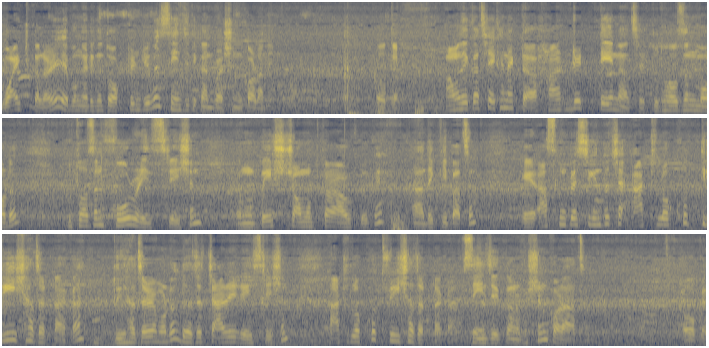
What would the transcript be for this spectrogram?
হোয়াইট কালারে এবং এটা কিন্তু অকটেন ড্রিভেন সিএনজিতে কনভার্সন করা নেই। ওকে আমাদের কাছে এখানে একটা হান্ড্রেড টেন আছে two thousand model two thousand four registration এবং বেশ চমৎকার আউটলুকে দেখতেই পাচ্ছেন। এর আস্কিং প্রাইসটি কিন্তু হচ্ছে আট লক্ষ ত্রিশ হাজার টাকা, দুই হাজারের মডেল দু হাজার চারের রেজিস্ট্রেশন আট লক্ষ ত্রিশ হাজার টাকা সিএনজি কনভার্সন করা আছে। ওকে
